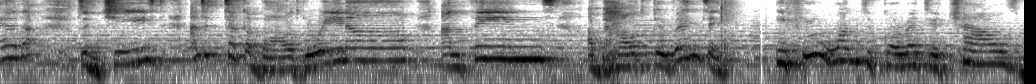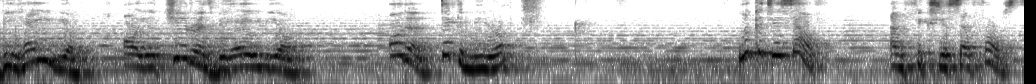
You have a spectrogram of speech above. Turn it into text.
to gist, and to talk about growing up and things about parenting. If you want to correct your child's behavior or your children's behavior, hold on, take a mirror, look at yourself and fix yourself first.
